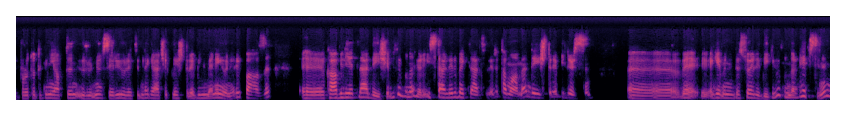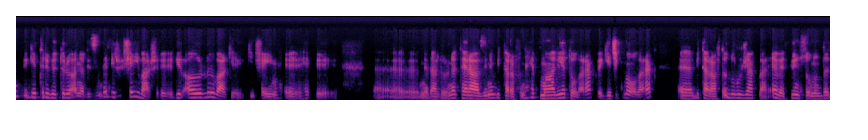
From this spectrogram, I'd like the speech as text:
prototipini yaptığın ürünü seri üretimde gerçekleştirebilmene yönelik bazı e, kabiliyetler değişebilir. Buna göre isterleri, beklentileri tamamen değiştirebilirsin. Ee, ve Egemen'in de söylediği gibi bunların hepsinin getiri götürü analizinde bir şey var, bir ağırlığı var ki şeyin hep e, ne derler ona terazinin bir tarafında hep maliyet olarak ve gecikme olarak e, bir tarafta duracaklar. Evet gün sonunda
